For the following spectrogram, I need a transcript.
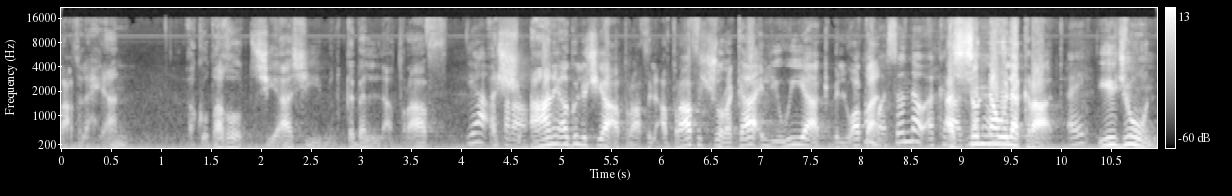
بعض الأحيان أكو ضغط سياسي من قبل الأطراف. يا أطراف. الش... أنا أقول لك يا أطراف الأطراف الشركاء اللي وياك بالوطن. هم سنة وأكراد. السنة والأكراد. أي؟ يجون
